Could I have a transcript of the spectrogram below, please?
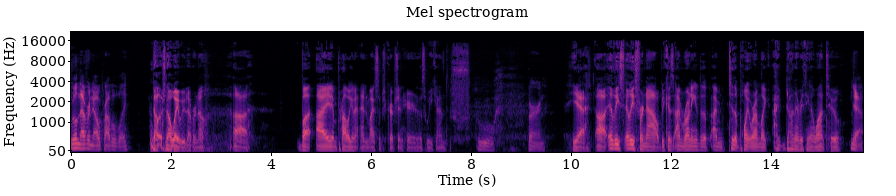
We'll never know, probably. No, there's no way we would ever know. Uh, but I am probably going to end my subscription here this weekend. Ooh. Burn. Yeah, uh, at least at least for now because I'm running into the I'm to the point where I'm like I've done everything I want to. Yeah.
